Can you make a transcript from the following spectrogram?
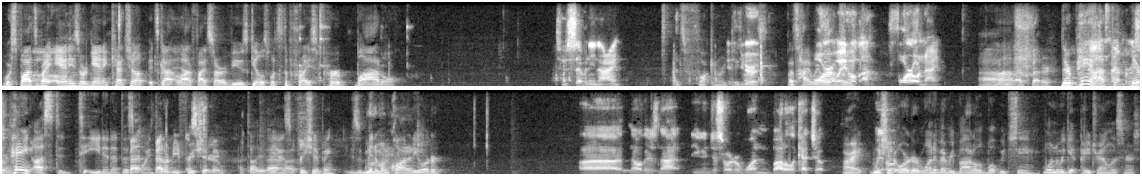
We're sponsored by Oh. Annie's Organic Ketchup. It's got a lot of five star reviews. Gillis, what's the price per bottle? Two seventy nine. That's fucking ridiculous. That's highway Or robbery. wait, hold on. Four oh nine. Uh, That's better. They're paying Not us. To, members. they're paying us to, to eat it at this That point. better be free That's true. shipping. I tell you that. yeah, is it much. free shipping? Is it minimum quantity order? Uh, no, there's not. You can just order one bottle of ketchup. All right, we Wait, should oh. order one of every bottle of what we've seen when we get Patreon listeners.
